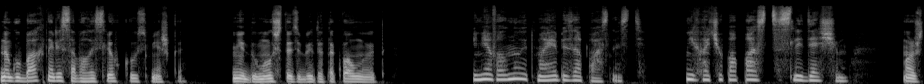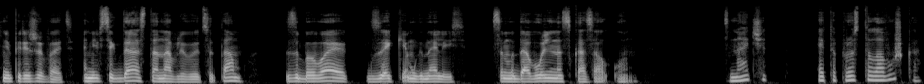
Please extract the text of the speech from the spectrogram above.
на губах нарисовалась легкая усмешка. «Не думал, что тебя это так волнует». «Меня волнует моя безопасность. Не хочу попасться следящим». «Можешь не переживать, они всегда останавливаются там, забывая, за кем гнались», — самодовольно сказал он. «Значит, это просто ловушка?»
